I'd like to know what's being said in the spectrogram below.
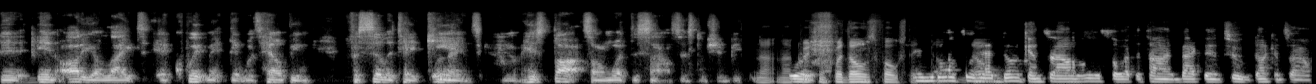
that in audio lights equipment that was helping facilitate Ken's kind of his thoughts on what the sound system should be. No, no, Kristian, for those folks that and you also know. had Duncan Sound also at the time back then too. Duncan Sound.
